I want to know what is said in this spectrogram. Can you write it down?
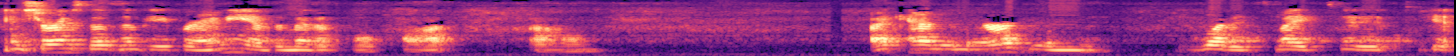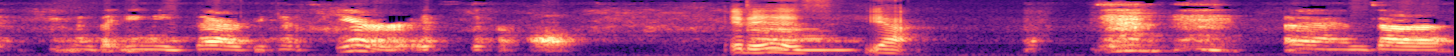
insurance doesn't pay for any of the medical costs. Um, I can't imagine what it's like to, to get the treatment that you need there because here it's difficult. it is, Um, yeah, and uh,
